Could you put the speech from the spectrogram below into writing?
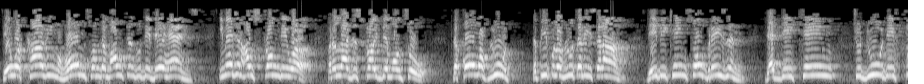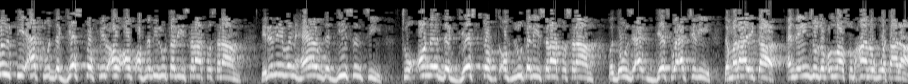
they were carving homes from the mountains with their bare hands. Imagine how strong they were. But Allah destroyed them also. The qawm of Lut, the people of Lut alayhi salam, they became so brazen that they came to do their filthy act with the guest of, of, of Nabi Lut alayhi salatu salam. They didn't even have the decency to honor the guest of, of Lut alayhi salatu wasalam. But those guests were actually the malaika and the angels of Allah subhanahu wa ta'ala.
